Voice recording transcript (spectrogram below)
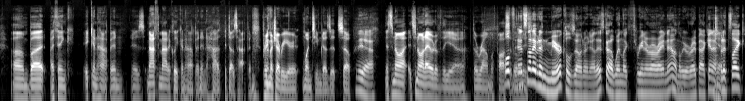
um, but I think it can happen. Is mathematically can happen, and it has it does happen pretty much every year. One team does it, so Yeah. it's not it's not out of the uh, the realm of Well, possibilities. it's, it's not even in miracle zone right now. They just got to win like three in a row right now, and they'll be right back in it. Yeah. But it's like,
